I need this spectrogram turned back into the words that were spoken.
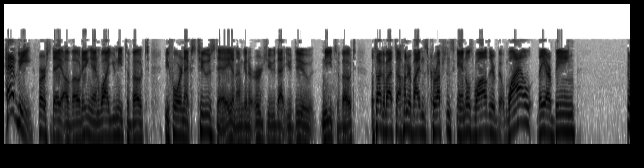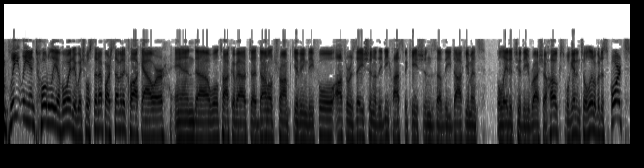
heavy first day of voting and why you need to vote before next Tuesday. And I'm going to urge you that you do need to vote. We'll talk about Hunter Biden's corruption scandals while they're while they are being completely and totally avoided, which will set up our 7 o'clock hour, and uh, we'll talk about uh, Donald Trump giving the full authorization of the declassifications of the documents related to the Russia hoax. We'll get into a little bit of sports,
